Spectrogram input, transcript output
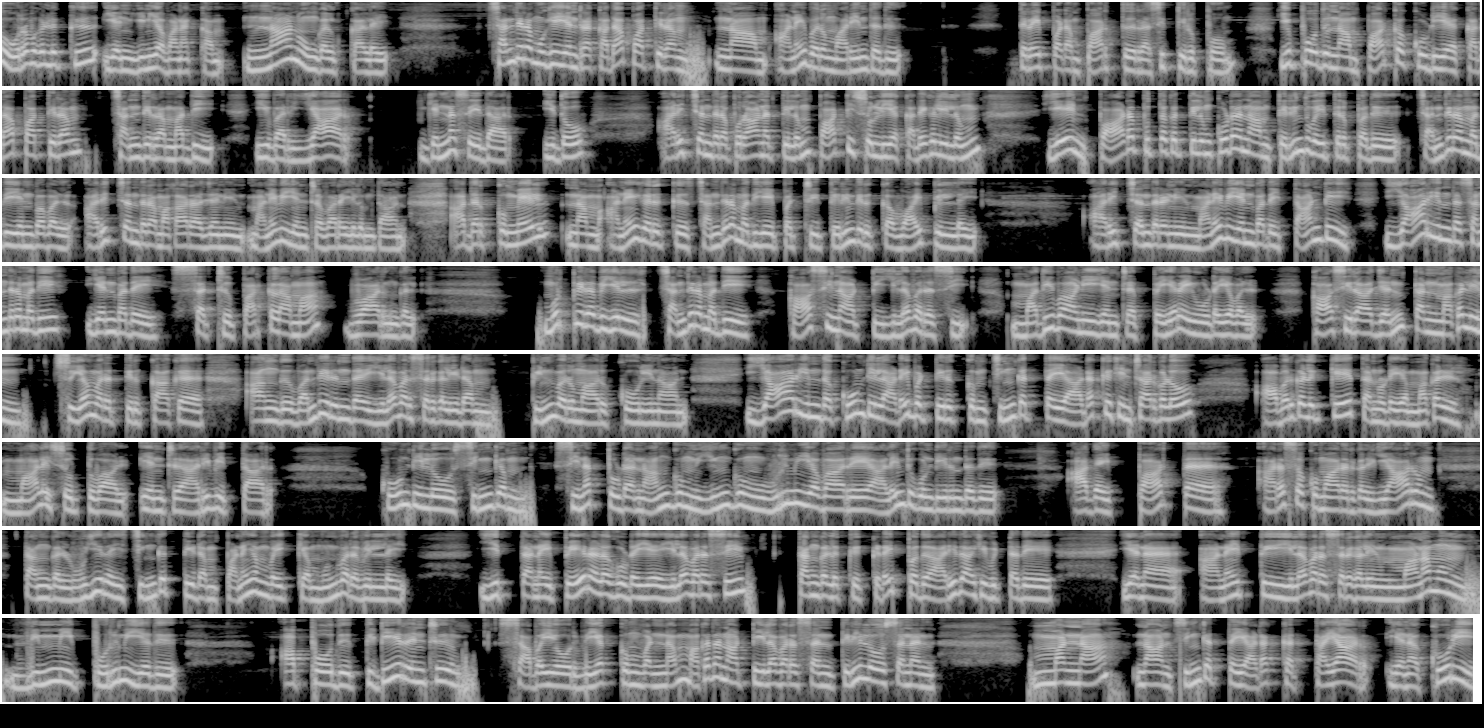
அன்பு உறவுகளுக்கு என் இனிய வணக்கம். நான் உங்கள் கலை. சந்திரமுகி என்ற கதாபாத்திரம் நாம் அனைவரும் அறிந்தது. திரைப்படம் பார்த்து ரசித்திருப்போம். இப்போது நாம் பார்க்கக்கூடிய கதாபாத்திரம் சந்திரமதி. இவர் யார்? என்ன செய்தார்? இதோ அரிச்சந்திர புராணத்திலும் பாட்டி சொல்லிய கதைகளிலும் ஏன் பாடப்புத்தகத்திலும் கூட நாம் தெரிந்து வைத்திருப்பது சந்திரமதி என்பவள் அரிச்சந்திர மகாராஜனின் மனைவி என்ற வரையிலும் தான். அதற்கு மேல் நம் அநேகருக்கு சந்திரமதியை பற்றி தெரிந்திருக்க வாய்ப்பில்லை. அரிச்சந்திரனின் மனைவி என்பதை தாண்டி யார் இந்த சந்திரமதி என்பதை சற்று பார்க்கலாமா? வாருங்கள். முற்பிறவியில் சந்திரமதி காசி நாட்டு இளவரசி மதிவாணி என்ற பெயரை உடையவள். காசிராஜன் தன் மகளின் சுயவரத்திற்காக அங்கு வந்திருந்த இளவரசர்களிடம் பின்வருமாறு கூறினான் யார் இந்த கூண்டில் அடைபட்டிருக்கும் சிங்கத்தை அடக்குகின்றார்களோ அவர்களுக்கே தன்னுடைய மகள் மாலை சூட்டுவாள் என்று அறிவித்தார். கூண்டிலோ சிங்கம் சினத்துடன் அங்கும் இங்கும் உரிமையவாறே அலைந்து கொண்டிருந்தது. அதை பார்த்த அரசகுமாரர்கள் யாரும் தங்கள் உயிரை சிங்கத்திடம் பணயம் வைக்க முன்வரவில்லை. இத்தனை பேரழகுடைய இளவரசி தங்களுக்கு கிடைப்பது அரிதாகிவிட்டதே என அனைத்து இளவரசர்களின் மனமும் விம்மி பொறுமியது. அப்போது திடீரென்று சபையோர் வியக்கும் வண்ணம் மகத நாட்டு இளவரசன் திரிலோசனன் மன்னா நான் சிங்கத்தை அடக்க தயார் என கூறி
